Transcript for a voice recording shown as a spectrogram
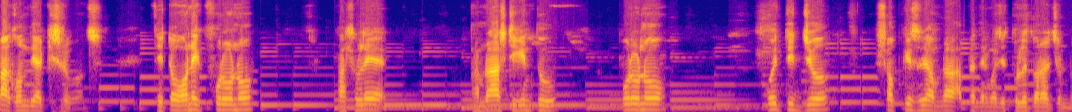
প্রাকন্দিয়া কিশোরগঞ্জ। যেটা অনেক পুরনো, আসলে আমরা আসছি কিন্তু পুরনো ঐতিহ্য সবকিছুই আমরা আপনাদের মাঝে তুলে ধরার জন্য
